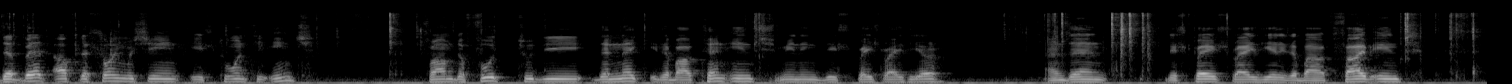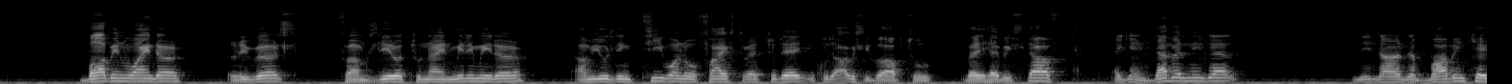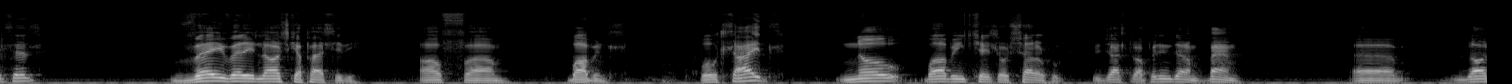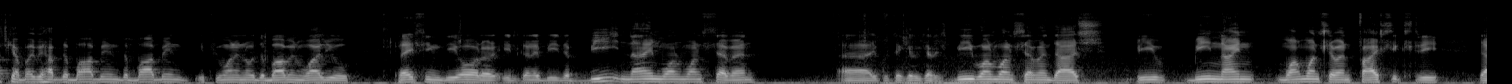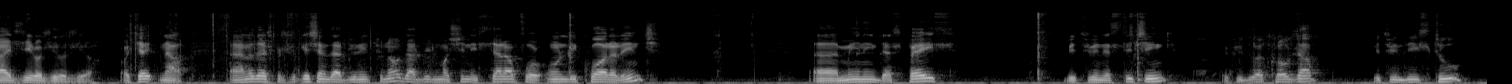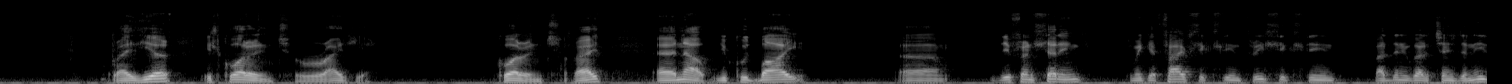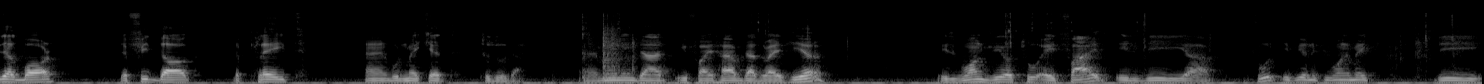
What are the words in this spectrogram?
the bed of the sewing machine is 20 inch. From the foot to the, the neck is about 10 inch, meaning this space right here. And then the space right here is about 5 inch. Bobbin winder, reverse from 0 to 9 millimeter. I'm using T105 thread today. You could obviously go up to very heavy stuff. Again, double needle, these are the bobbin cases. Very, very large capacity of um, bobbins. Both sides, no bobbin case or shuttle hook. You just drop it in there and bam. Uh, large capacity, we have the bobbin. The bobbin, if you want to know the bobbin while you placing the order, is going to be the B9117. Uh, you could take a look at this. B117-B9 117-563-000. Okay, now another specification that you need to know that this machine is set up for only quarter inch, uh, meaning the space between the stitching, if you do a close up, between these two, right here, is quarter inch, right here, quarter inch, right? Uh, now you could buy um, different setting to make it 5 16 3 16 but then you've got to change the needle bar the feed dog the plate and we'll make it to do that. Uh, meaning that if I have that right here is 10285 is the uh, foot if you if you want to make the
